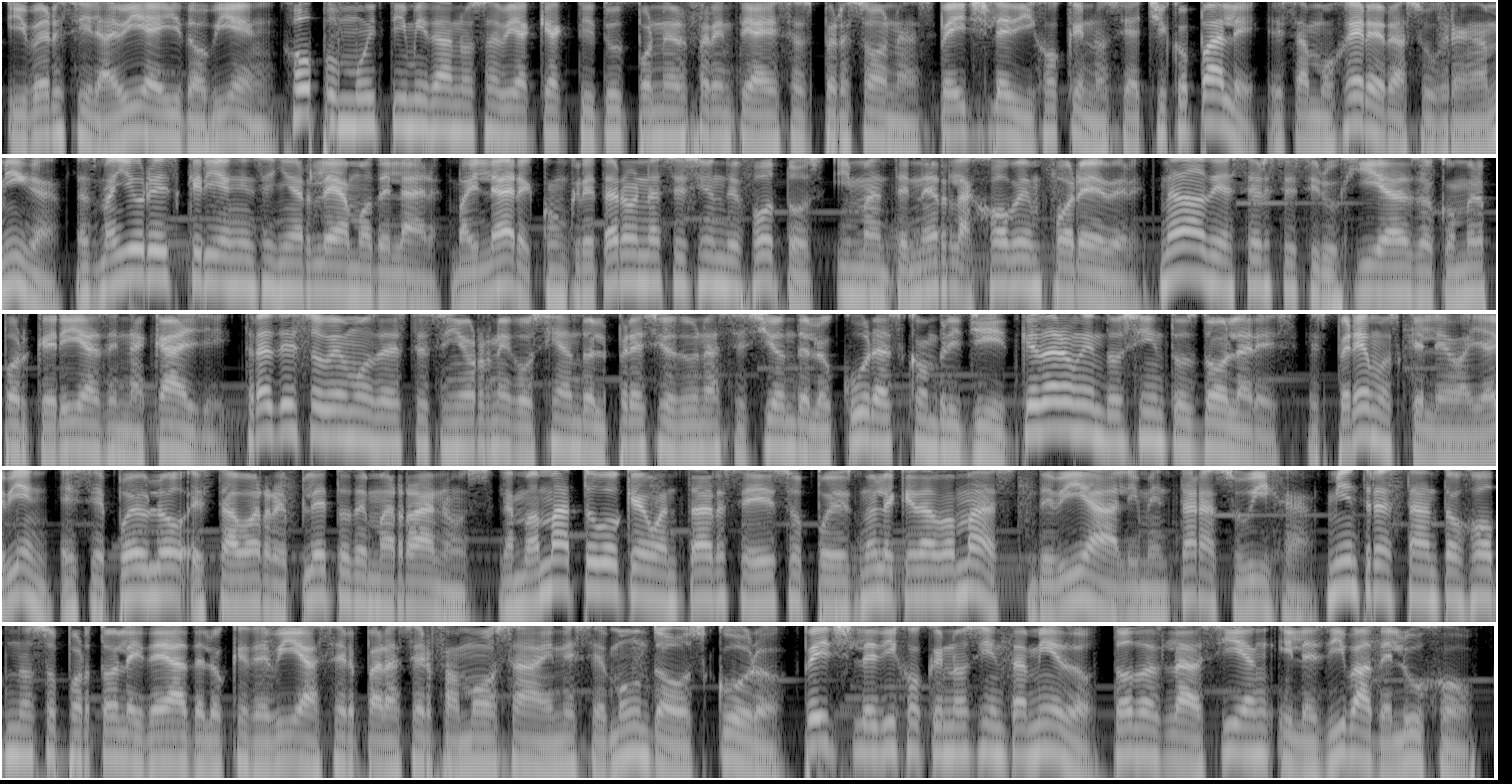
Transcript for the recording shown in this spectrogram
y ver si le había ido bien. Hope, muy tímida, no sabía qué actitud poner frente a esas personas. Paige le dijo que no se achicopale, esa mujer era su gran amiga. Las mayores querían enseñarle a modelar, bailar, concretar una sesión de fotos y mantenerla joven forever. Nada de hacerse cirugías o comer porquerías en la calle. Tras eso vemos a este señor negociando el precio de una sesión de locuras con Brigitte. Quedaron en 200 dólares. Esperemos que le vaya bien. Ese pueblo estaba repleto de marranos. La mamá tuvo que aguantarse eso pues no le quedaba más. Debía alimentar a su hija. Mientras tanto, Hope no soportó la idea de lo que debía hacer para ser famosa en ese mundo oscuro. Paige le dijo que no sienta miedo, todas la hacían y les iba de lujo.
